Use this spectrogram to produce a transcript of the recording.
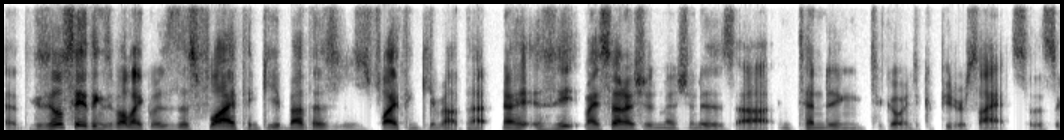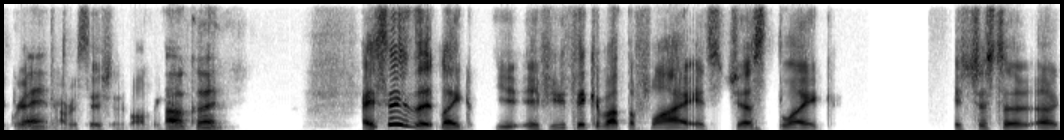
because he'll say things about like, was this fly thinking about this? Is this fly thinking about that? Now, is he, my son, I should mention, is uh, intending to go into computer science. So this is a great Right. conversation involving. Oh, good. I say that like, you, if you think about the fly, it's just like, it's just a, a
